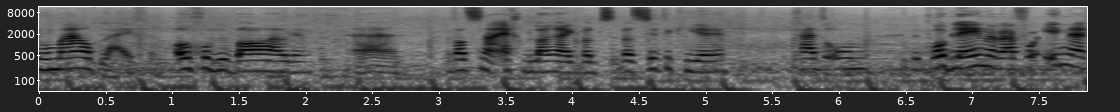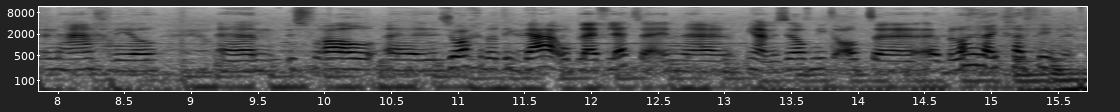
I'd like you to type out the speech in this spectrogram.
normaal blijven. Oog op de bal houden. wat is nou echt belangrijk? Wat, wat zit ik hier? Het gaat om de problemen waarvoor ik naar Den Haag wil. Um, dus vooral uh, zorgen dat ik daarop blijf letten en uh, ja, mezelf niet al te uh, belangrijk ga vinden.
